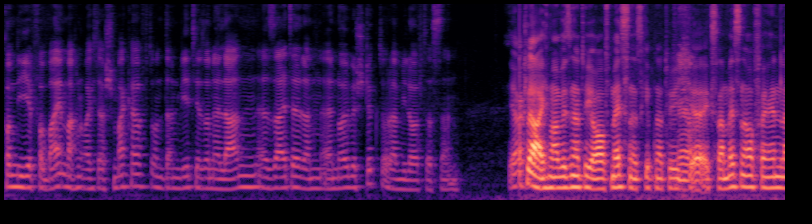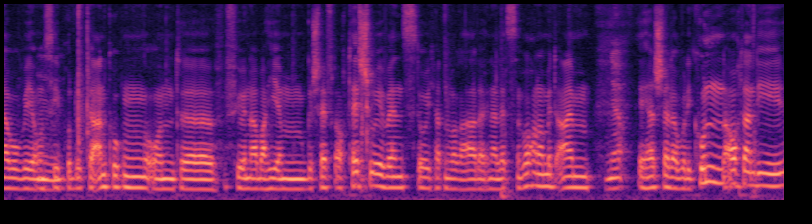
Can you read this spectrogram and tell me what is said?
kommen die hier vorbei, machen euch das schmackhaft und dann wird hier so eine Ladenseite dann äh, neu bestückt oder wie läuft das dann? Ja klar, ich meine, wir sind natürlich auch auf Messen. Es gibt natürlich ja. äh, extra Messen auch für Händler, wo wir uns mhm. die Produkte angucken und äh, führen aber hier im Geschäft auch Testschuh-Events durch. Hatten wir gerade in der letzten Woche noch mit einem ja. Hersteller, wo die Kunden auch dann die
